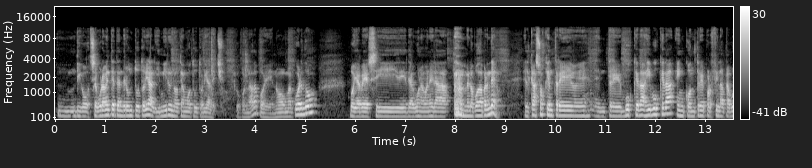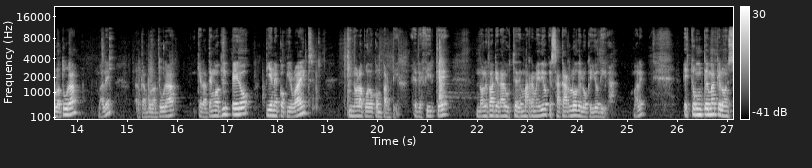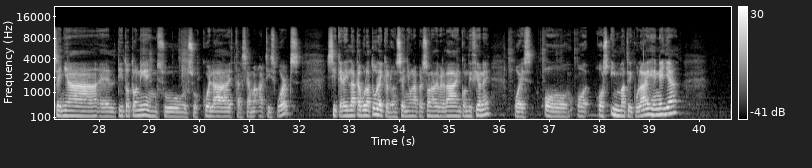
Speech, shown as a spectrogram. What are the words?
digo, seguramente tendré un tutorial, y miro y no tengo tutorial hecho. Digo, pues nada, pues no me acuerdo, voy a ver si de alguna manera me lo puedo aprender. El caso es que entre, entre búsquedas y búsquedas encontré por fin la tabulatura, ¿vale? La tabulatura que la tengo aquí, pero tiene copyright, y no la puedo compartir. Es decir que no les va a quedar a ustedes más remedio que sacarlo de lo que yo diga, ¿vale? Esto es un tema que lo enseña el Tito Tony en su, escuela, esta que se llama Artist Works. Si queréis la tabulatura y que lo enseñe una persona de verdad en condiciones, pues os inmatriculáis en ella,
